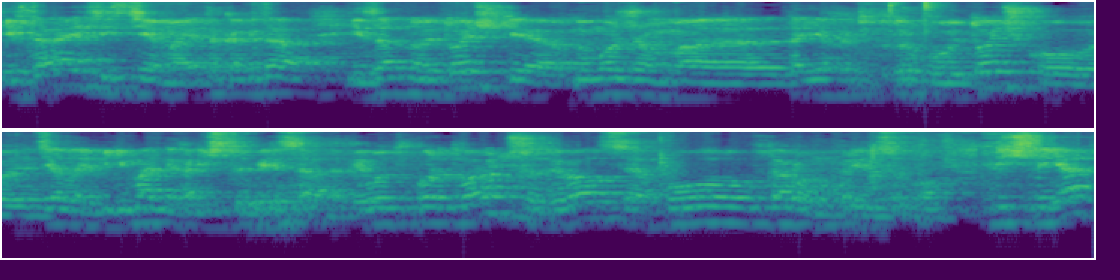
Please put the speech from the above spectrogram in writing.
И вторая система – это когда из одной точки мы можем э, доехать в другую точку, делая минимальное количество пересадок. И вот город Воронеж развивался по второму принципу. Лично я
